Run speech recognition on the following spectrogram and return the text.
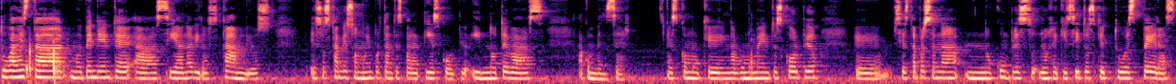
tú vas a estar muy pendiente a si han habido cambios. Esos cambios son muy importantes para ti, Scorpio, y no te vas a convencer. Es como que en algún momento, Scorpio, eh, si esta persona no cumple los requisitos que tú esperas,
